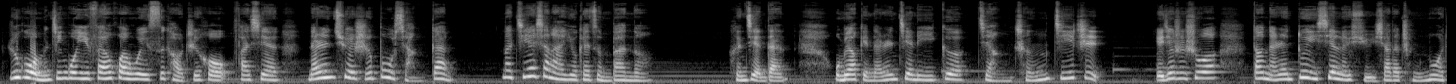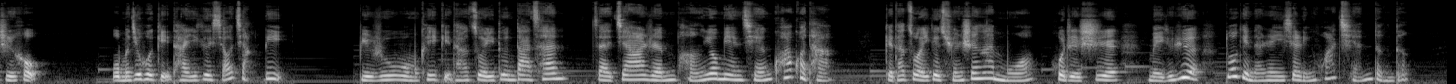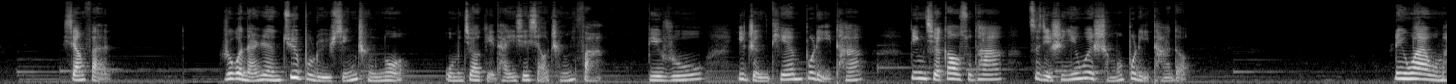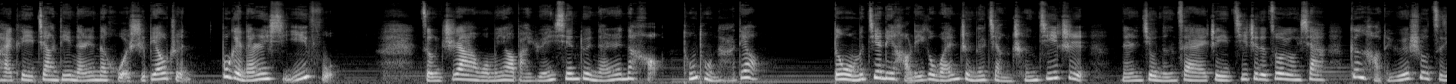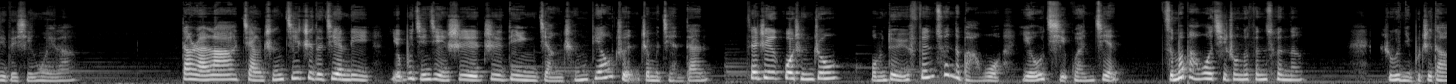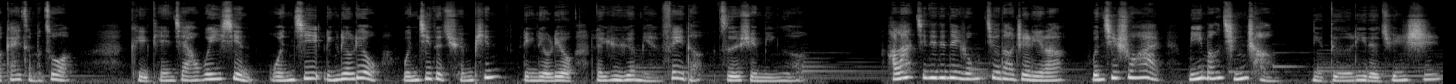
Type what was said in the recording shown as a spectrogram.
如果我们经过一番换位思考之后，发现男人确实不想干，那接下来又该怎么办呢？很简单，我们要给男人建立一个奖惩机制。也就是说，当男人兑现了许下的承诺之后，我们就会给他一个小奖励，比如我们可以给他做一顿大餐，在家人朋友面前夸夸他，给他做一个全身按摩，或者是每个月多给男人一些零花钱等等。相反，如果男人拒不履行承诺，我们就要给他一些小惩罚，比如一整天不理他，并且告诉他自己是因为什么不理他的。另外，我们还可以降低男人的伙食标准，不给男人洗衣服。总之啊，我们要把原先对男人的好统统拿掉。等我们建立好了一个完整的奖惩机制，男人就能在这一机制的作用下，更好的约束自己的行为啦。当然啦，奖惩机制的建立也不仅仅是制定奖惩标准这么简单，在这个过程中，我们对于分寸的把握尤其关键。怎么把握其中的分寸呢？如果你不知道该怎么做，可以添加微信文姬零六六，文姬的全拼零六六来预约免费的咨询名额。好啦，今天的内容就到这里啦，文姬说爱，迷茫情场，你得力的军师。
